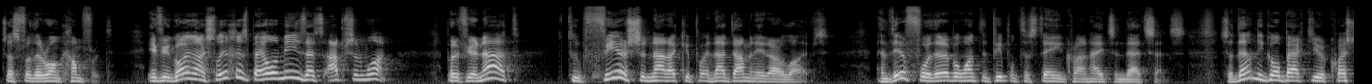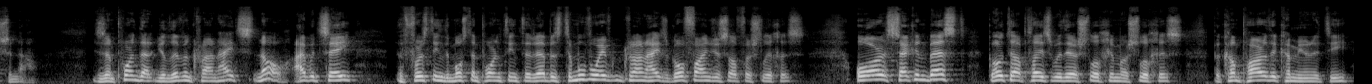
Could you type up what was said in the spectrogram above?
just for their own comfort. If you're going on shlichus, by all means, that's option one. But if you're not, to fear should not occupy, not dominate our lives. And therefore, the Rebbe wanted people to stay in Crown Heights in that sense. So then we go back to your question now. Is it important that you live in Crown Heights? No. I would say the first thing, the most important thing to the Rebbe is to move away from Crown Heights, go find yourself a shlichus. Or, second best, go to a place where there are shluchim or shluchis, become part of the community,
